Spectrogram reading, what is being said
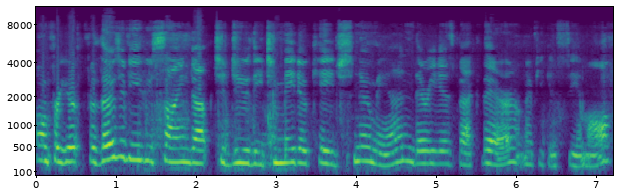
Um, for your for those of you who signed up to do the tomato cage snowman, there he is back there. I don't know if you can see him all.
